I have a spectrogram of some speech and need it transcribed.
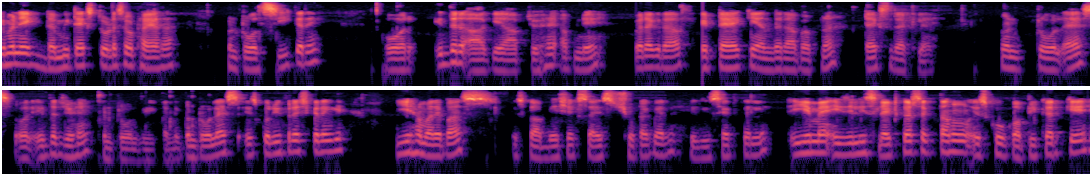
ये मैंने एक डमी टेक्स्ट थोड़ा सा उठाया था। कंट्रोल सी करें और इधर आके आप जो है अपने पैराग्राफ के टैग के अंदर आप अपना टेक्स्ट रख लें। कंट्रोल एस और इधर जो है कंट्रोल वी कर लें। कंट्रोल एस इसको रिफ्रेश करेंगे। ये हमारे पास, इसका बेशक साइज़ छोटा कर रीसेट कर लें। ये मैं इजीली सेलेक्ट कर सकता हूँ, इसको कॉपी करके,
